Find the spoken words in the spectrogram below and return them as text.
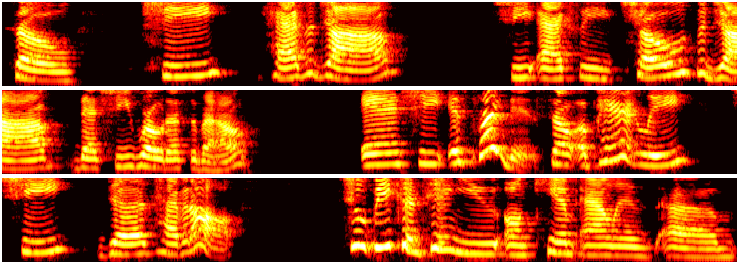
So she has a job. She actually chose the job that she wrote us about, and she is pregnant. So apparently, she does have it all. To be continued on Kim Allen's um,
